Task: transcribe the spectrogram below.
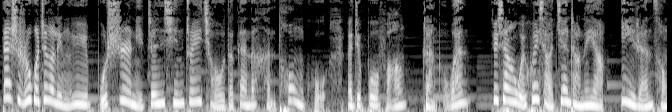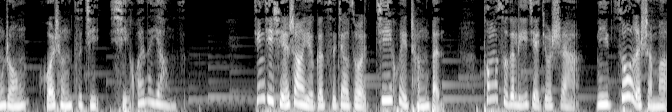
但是如果这个领域不是你真心追求的，干得很痛苦，那就不妨转个弯，就像韦辉小舰长那样，毅然从容，活成自己喜欢的样子。经济学上有个词叫做“机会成本”，通俗的理解就是啊，你做了什么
